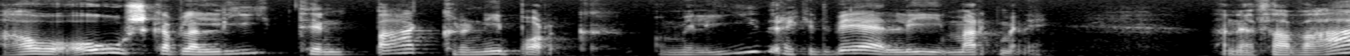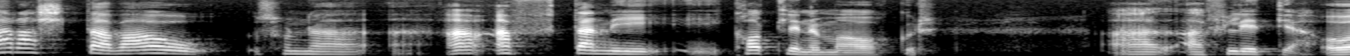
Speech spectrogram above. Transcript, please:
á óskaplega lítinn bakgrunn í borg og mér líður ekkit vel í margmenni þannig að það var alltaf á svona aftan í, í kollinum á okkur að, að flytja. Og,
